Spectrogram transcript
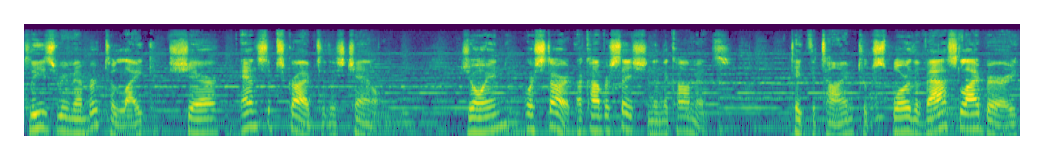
Please remember to like, share, and subscribe to this channel. Join or start a conversation in the comments. Take the time to explore the vast library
